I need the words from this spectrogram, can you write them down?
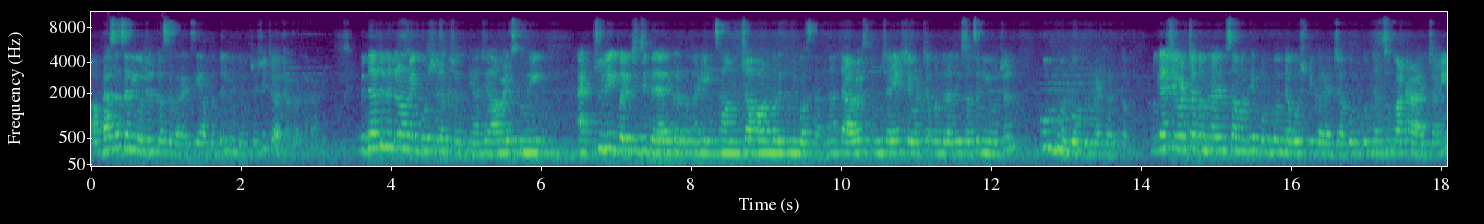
अभ्यासाचं नियोजन कसं करायचं याबद्दल मी तुमच्याशी चर्चा करणार आहे. विद्यार्थी मित्रांनो एक गोष्ट लक्षात घ्या. ज्यावेळेस तुम्ही ॲक्च्युली परीक्षेची तयारी करतात आणि एक्झामच्या हॉलमध्ये तुम्ही बसतात ना त्यावेळेस तुमच्या या शेवटच्या पंधरा दिवसाचं नियोजन खूप महत्त्वपूर्ण ठरतं. मग या शेवटच्या पंधरा दिवसामध्ये कोणकोणत्या गोष्टी करायच्या कोणकोणत्या चुका टाळायच्या आणि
